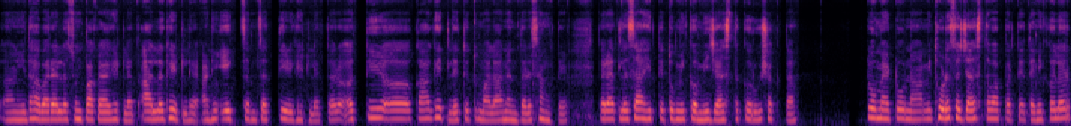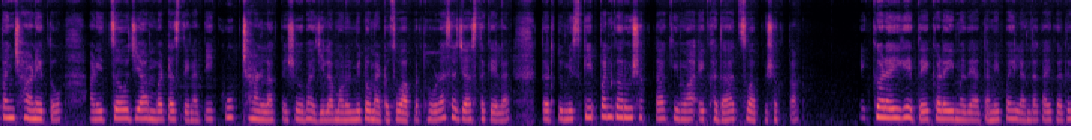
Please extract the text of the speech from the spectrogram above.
आणि दहा बारा लसूण पाकळ्या घेतल्यात आलं घेतलं आहे आणि एक चमचा तीळ घेतले तर तीळ का घेतले ते तुम्हाला नंतर सांगते. तर यातलं साहित्य तुम्ही कमी जास्त करू शकता. टोमॅटो ना मी थोडंसं जास्त वापरते त्याने कलर पण छान येतो आणि चव जी आंबट असते ना ती खूप छान लागते शेवभाजीला. म्हणून मी टोमॅटोचा वापर थोडासा जास्त केला आहे तर तुम्ही स्किप पण करू शकता किंवा एखादाच वापरू शकता. एक कढई घेते. कढईमध्ये आता मी पहिल्यांदा काय करते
